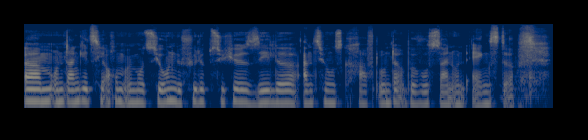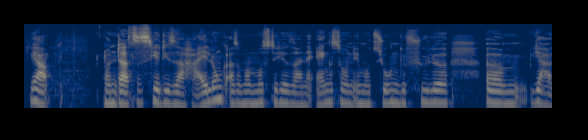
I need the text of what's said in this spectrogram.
Ähm, und dann geht es hier auch um Emotionen, Gefühle, Psyche, Seele, Anziehungskraft, Unterbewusstsein und Ängste. Ja, und das ist hier diese Heilung. Also man musste hier seine Ängste und Emotionen, Gefühle, ähm, ja,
